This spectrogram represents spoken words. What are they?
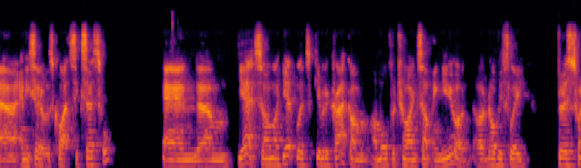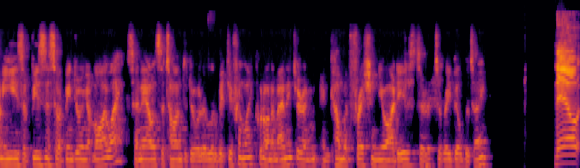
uh, and he said it was quite successful. And um, yeah, so I'm like, yep, let's give it a crack. I'm I'm all for trying something new. I'd, I'd obviously first 20 years of business, I've been doing it my way. So now is the time to do it a little bit differently. Put on a manager and, and come with fresh and new ideas to to rebuild the team. Now,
